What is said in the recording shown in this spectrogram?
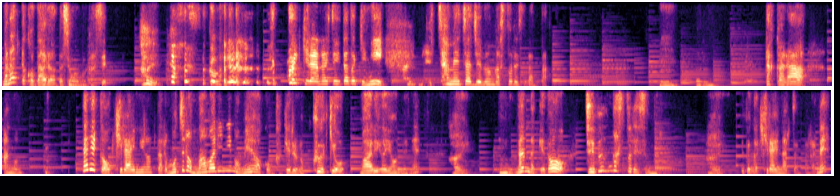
まあ、なったことある私も昔はい。そこまで すっごい嫌いな人いた時にはい。めちゃめちゃ自分がストレスだった。うん。うん、だからあの誰かを嫌いになったらもちろん周りにも迷惑をかけるの。空気を周りが読んでね、はい。うん、なんだけど自分がストレスになる。はい。自分が嫌いになっちゃったらね。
